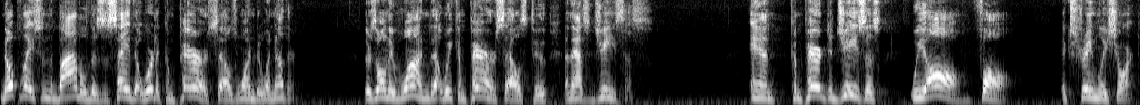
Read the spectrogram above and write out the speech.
no place in the Bible does it say that we're to compare ourselves one to another. There's only one that we compare ourselves to, and that's Jesus. And compared to Jesus, we all fall extremely short.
